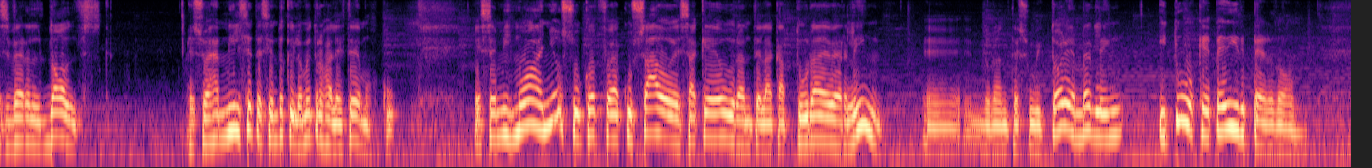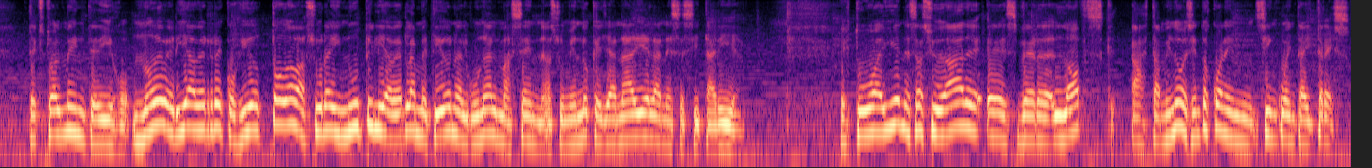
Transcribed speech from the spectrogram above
Sverdlovsk. Eso es a 1700 kilómetros al este de Moscú. Ese mismo año, Zhukov fue acusado de saqueo durante la captura de Berlín, eh, durante su victoria en Berlín, y tuvo que pedir perdón. Textualmente dijo, no debería haber recogido toda basura inútil y haberla metido en algún almacén, asumiendo que ya nadie la necesitaría. Estuvo ahí en esa ciudad de Sverdlovsk hasta 1953,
